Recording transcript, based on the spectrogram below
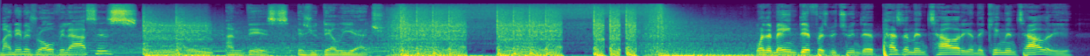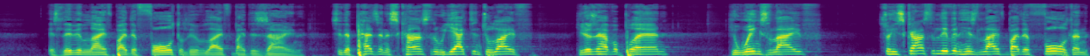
My name is Raul Villacis, and this is your Daily Edge. One of the main difference between the peasant mentality and the king mentality is living life by default or live life by design. See, the peasant is constantly reacting to life. He doesn't have a plan. He wings life. So he's constantly living his life by default and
